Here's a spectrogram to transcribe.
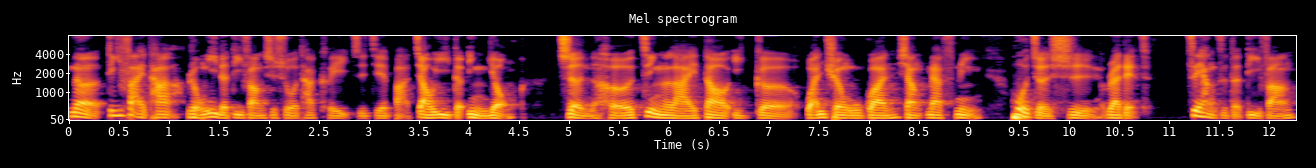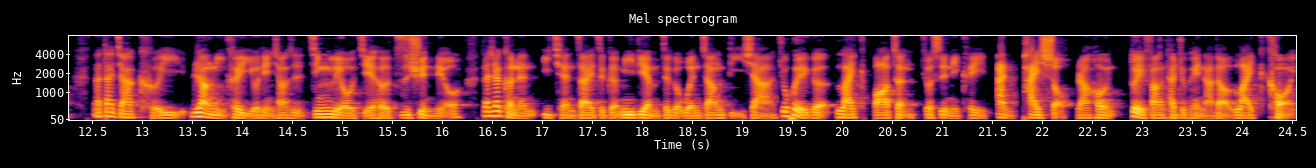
那 DeFi 它容易的地方是说，它可以直接把交易的应用整合进来到一个完全无关，像 MathMe 或者是 Reddit。这样子的地方，那大家可以让你可以有点像是金流结合资讯流。大家可能以前在这个 Medium 这个文章底下就会有一个 Like button，就是你可以按拍手，然后对方他就可以拿到 Like Coin。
